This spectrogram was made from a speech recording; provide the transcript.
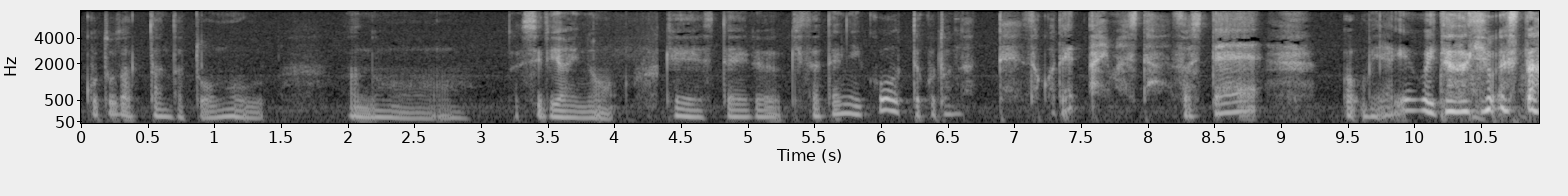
ことだったんだと思うあの知り合いの経営している喫茶店に行こうってことになってそこで会いましたそしてお土産をいただきましたい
